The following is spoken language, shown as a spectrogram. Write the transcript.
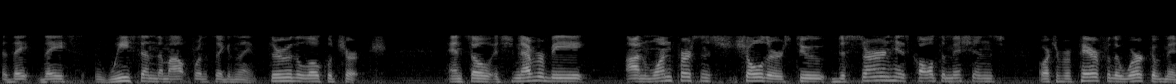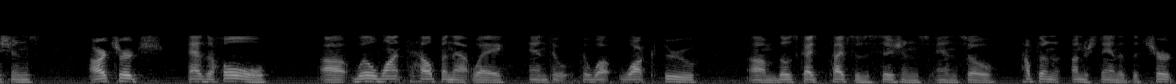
that they they we send them out for the sake of the name through the local church, and so it should never be on one person's shoulders to discern his call to missions or to prepare for the work of missions, our church as a whole uh, will want to help in that way and to, to walk through um, those types of decisions. And so help them understand that the church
